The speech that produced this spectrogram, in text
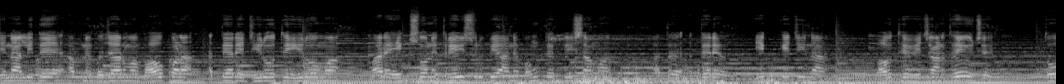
જેના લીધે આપણે બજારમાં ભાવ પણ અત્યારે જીરોથી હીરોમાં મારે એકસો ને ત્રેવીસ રૂપિયા અને બોતેર પૈસામાં અત્યારે એક કેજીના ભાવથી વેચાણ થયું છે. તો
